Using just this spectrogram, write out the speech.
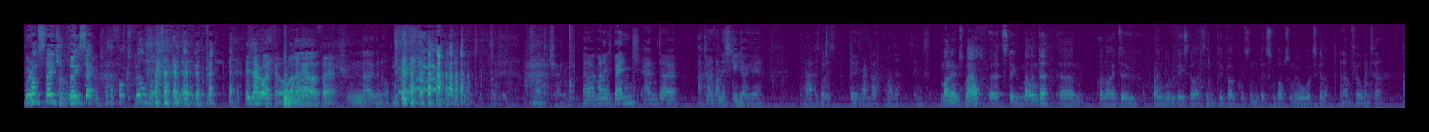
we're on stage in 30 seconds. Where the fuck's Phil gone? Is that right, Phil? I'm not being unfair. No, they're not. Try to change. Uh, my name's Benge, and uh, I kind of run this studio here, uh, as well as doing Wrangler and other things. My name's Mal, uh, Stephen Mallinder, um, and I do Wrangler with these guys and do vocals and bits and bobs, and we all work together. And I'm Phil Winter, uh,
